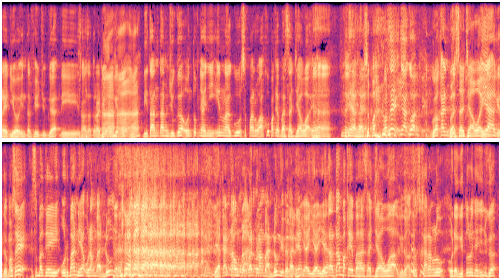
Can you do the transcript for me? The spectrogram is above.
radio interview juga di salah satu radio Ah, begitu. ah, ah. Ditantang juga untuk nyanyiin lagu separuh aku pakai bahasa Jawa ya. Iya kan? Separuh. Maksudnya enggak gua gua kan Bahasa Jawa ya? Iya gitu. Maksudnya sebagai urban ya, orang Bandung. ya kan kaum urban orang Bandung gitu kan ya. Iya, iya, iya. Ditantang pakai bahasa Jawa gitu atau sekarang lu udah gitu lu nyanyi juga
